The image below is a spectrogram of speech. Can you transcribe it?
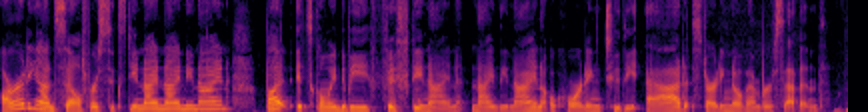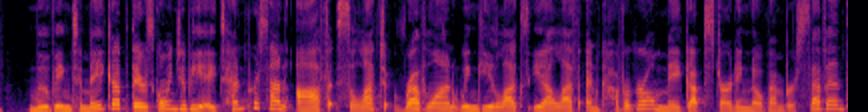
already on sale for $69.99, but it's going to be $59.99 according to the ad starting November 7th. Moving to makeup, there's going to be a 10% off select Revlon, Winky Lux, ELF, and CoverGirl makeup starting November 7th.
